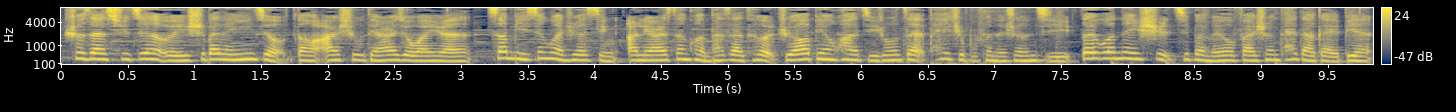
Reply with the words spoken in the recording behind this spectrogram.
售价区间为十八点一九到二十五点二九万元。相比现款车型，二零二三款帕萨特主要变化集中在配置部分的升级，外观内饰基本没有发生太大改变，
